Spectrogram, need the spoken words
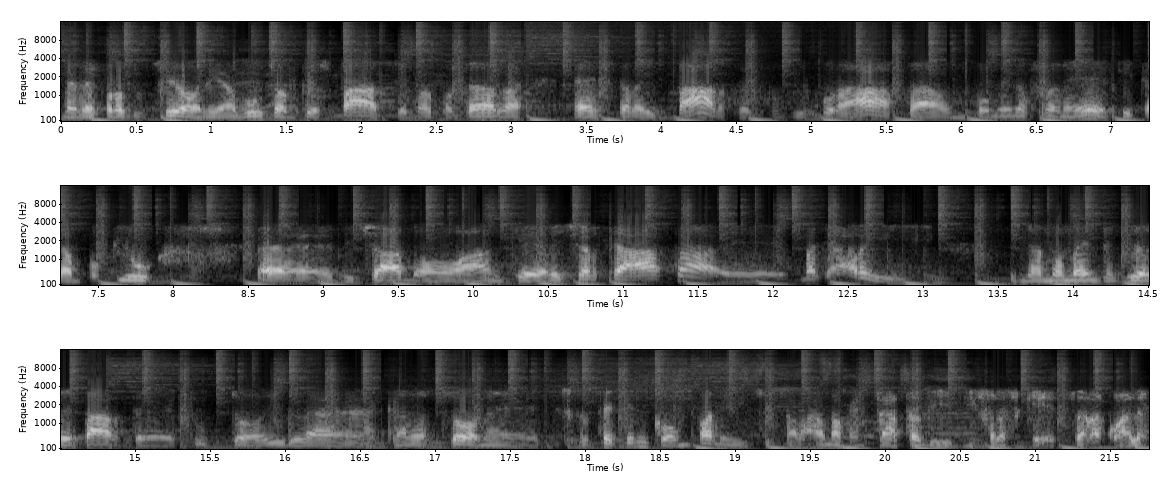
nelle produzioni ha avuto ampio spazio per poter essere in parte un po' più curata, un po' meno frenetica, un po' più eh, diciamo anche ricercata e magari nel momento in cui riparte tutto il carrozzone discoteca in company ci sarà una ventata di, di, freschezza la quale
